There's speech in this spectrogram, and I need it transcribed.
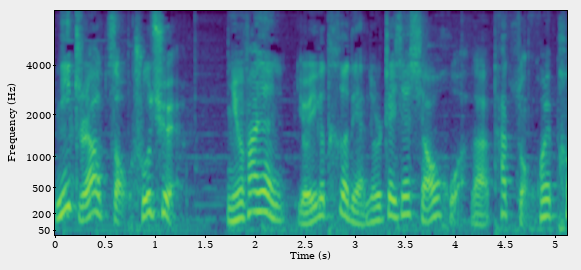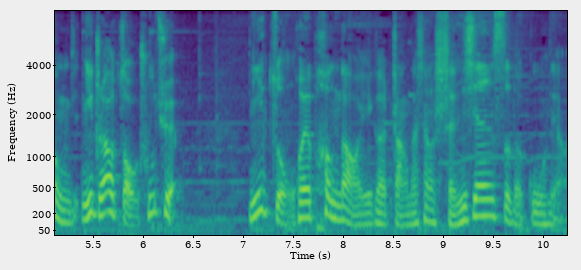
你只要走出去，你会发现有一个特点，就是这些小伙子他总会碰见，你只要走出去，你总会碰到一个长得像神仙似的姑娘，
